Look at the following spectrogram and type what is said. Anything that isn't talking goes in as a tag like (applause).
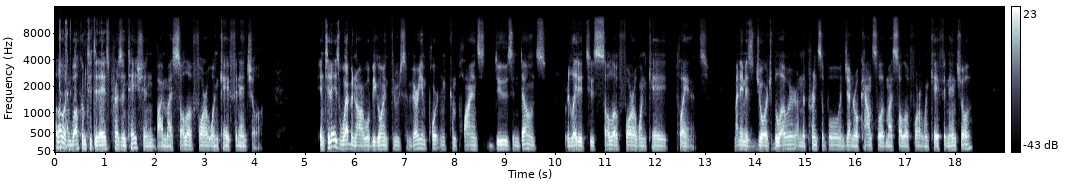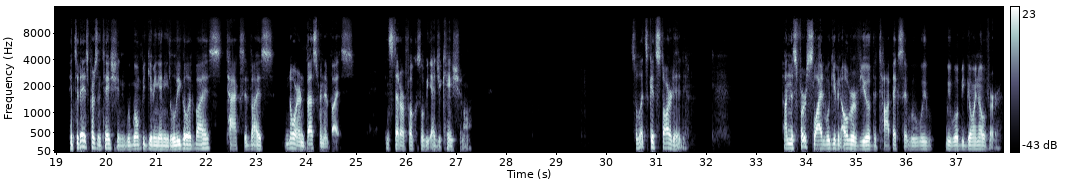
Hello and welcome to today's presentation by my solo 401k financial. In today's webinar, we'll be going through some very important compliance do's and don'ts related to solo 401k plans. My name is George Blower. I'm the principal and general counsel of my solo 401k financial. In today's presentation, we won't be giving any legal advice, tax advice, nor investment advice. Instead, our focus will be educational. So let's get started. On this first slide, we'll give an overview of the topics that we, we, will be going over.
